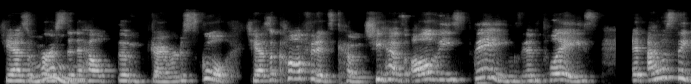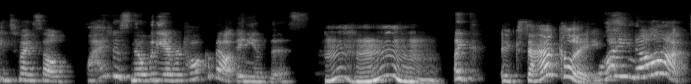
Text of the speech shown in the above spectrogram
She has a person to help them drive her to school. She has a confidence coach. She has all these things in place. And I was thinking to myself, why does nobody ever talk about any of this? hmm Like, Exactly. why not?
